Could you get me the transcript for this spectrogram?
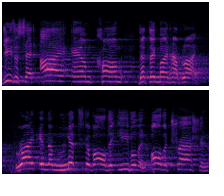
Jesus said, I am come that they might have life. Right in the midst of all the evil and all the trash and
